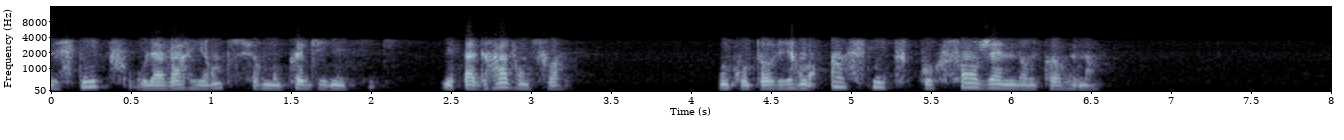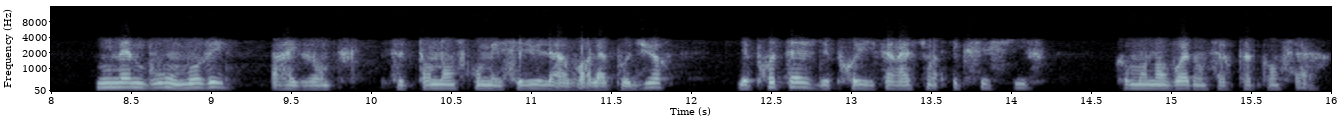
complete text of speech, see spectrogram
Le SNP ou la variante sur mon code génétique n'est pas grave en soi. On compte environ un SNP pour 100 gènes dans le corps humain. Ni même bon ou mauvais, par exemple. Cette tendance qu'ont mes cellules à avoir la peau dure les protège des proliférations excessives comme on en voit dans certains cancers.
